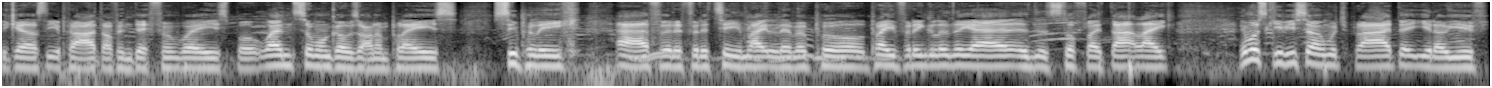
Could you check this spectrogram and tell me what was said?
the girls that you're proud of in different ways. But when someone goes on and plays Super League uh, for for a team like Liverpool, playing for England, yeah, and stuff like that, like it must give you so much pride that you know you've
